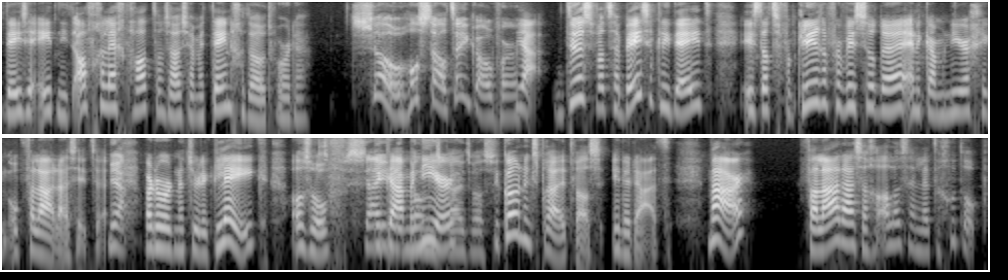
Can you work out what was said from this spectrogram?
deze eed niet afgelegd had, dan zou zij meteen gedood worden. Zo, hostile takeover. Ja, dus wat zij basically deed, is dat ze van kleren verwisselde en de kamenier ging op Valada zitten. Ja. Waardoor het natuurlijk leek alsof Zij de kamenier was. de koningsbruid was, inderdaad. Maar Valada zag alles en lette goed op.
